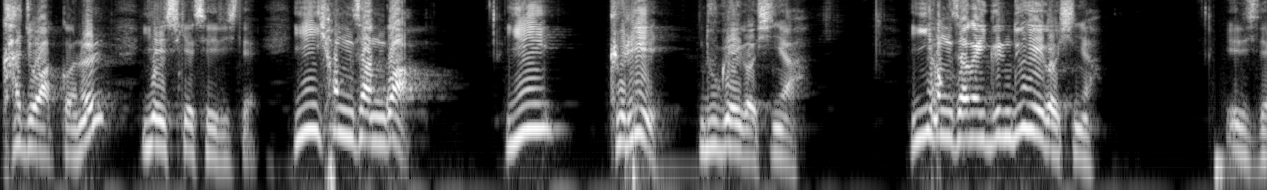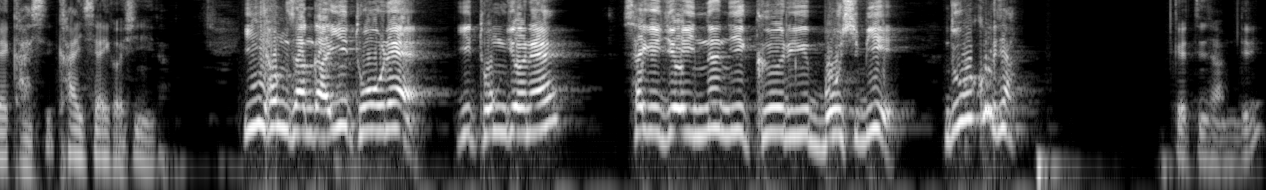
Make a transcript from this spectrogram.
가져왔건을 예수께서 이르시되 이 형상과 이 글이 누구의 것이냐? 이 형상과 이 글이 누구의 것이냐? 이르시되 가이사의 것이니다. 이 형상과 이 돈에 이 동전에 새겨져 있는 이 글이 모습이 누구 거냐? 그랬던 사람들이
